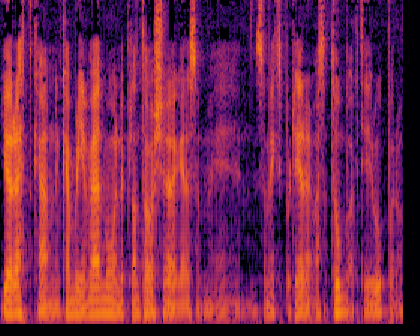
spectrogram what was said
gör rätt kan, kan bli en välmående plantageägare som, eh, som exporterar en massa tobak till Europa. Då.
